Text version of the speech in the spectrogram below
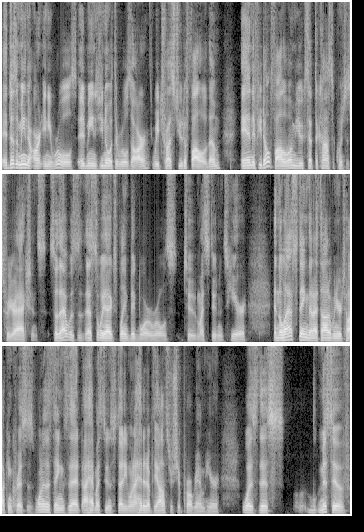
it doesn't mean there aren't any rules. It means you know what the rules are. We trust you to follow them. And if you don't follow them, you accept the consequences for your actions. So that was that's the way I explain big boy rules to my students here. And the last thing that I thought of when you were talking, Chris, is one of the things that I had my students study when I headed up the officership program here was this missive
